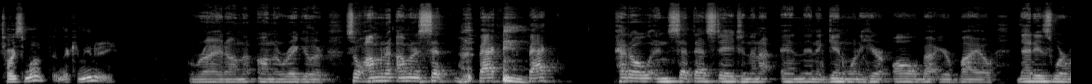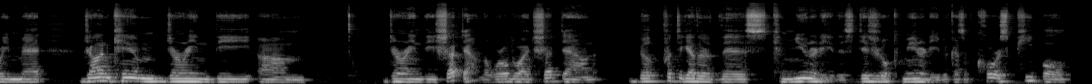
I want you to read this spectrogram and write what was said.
twice a month in the community?" Right on the on the regular. So I'm gonna I'm gonna set back back pedal and set that stage and then I, and then again want to hear all about your bio that is where we met john kim during the um, during the shutdown the worldwide shutdown built put together this community this digital community because of course people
